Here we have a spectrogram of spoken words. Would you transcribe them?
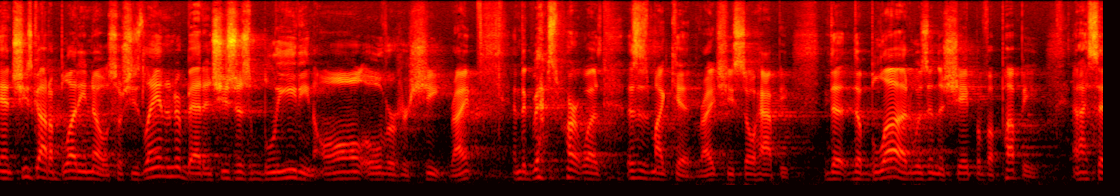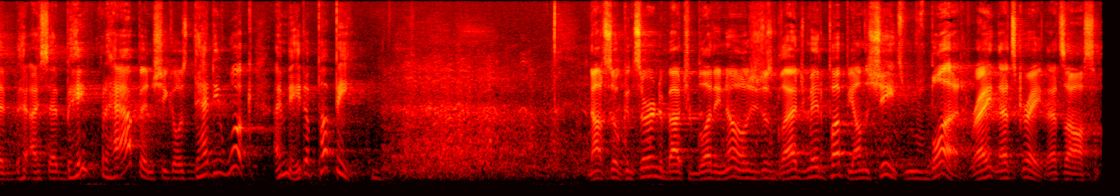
and she's got a bloody nose. So she's laying in her bed and she's just bleeding all over her sheet, right? And the best part was, this is my kid, right? She's so happy. The, the blood was in the shape of a puppy. And I said, I said, babe, what happened? She goes, Daddy, look, I made a puppy. Not so concerned about your bloody nose. You're just glad you made a puppy on the sheets with blood, right? That's great. That's awesome.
